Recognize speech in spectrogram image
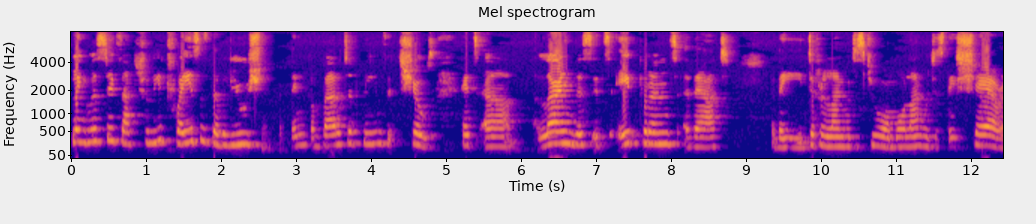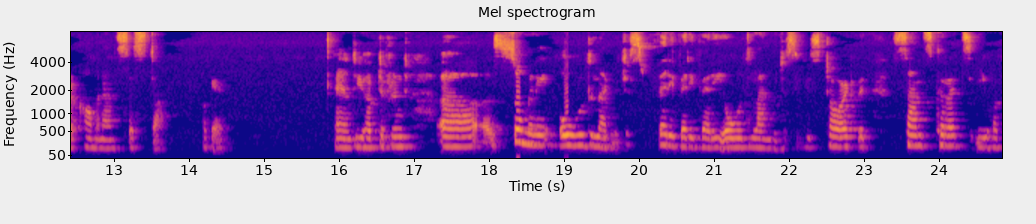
linguistics actually traces the evolution, but then comparative means it shows. It's uh, learning this, it's apparent that the different languages, two or more languages, they share a common ancestor. Okay and you have different uh, so many old languages very very very old languages you start with sanskrit you have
